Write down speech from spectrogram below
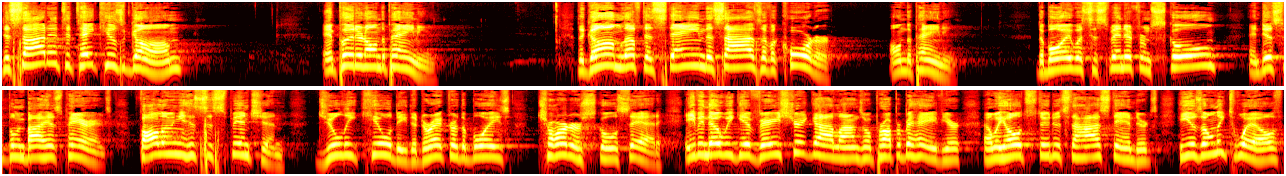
decided to take his gum and put it on the painting. The gum left a stain the size of a quarter on the painting. The boy was suspended from school and disciplined by his parents. Following his suspension, Julie Kildee, the director of the boys' charter school, said, Even though we give very strict guidelines on proper behavior and we hold students to high standards, he is only 12,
